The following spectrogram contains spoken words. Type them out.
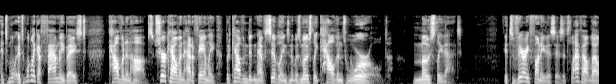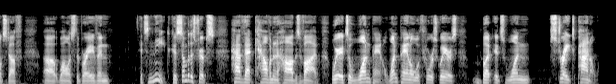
it's more it's more like a family based Calvin and Hobbes. Sure, Calvin had a family, but Calvin didn't have siblings, and it was mostly Calvin's world, mostly that. It's very funny. This is it's laugh out loud stuff. Uh, Wallace the Brave, and it's neat because some of the strips have that Calvin and Hobbes vibe where it's a one panel, one panel with four squares, but it's one straight panel.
